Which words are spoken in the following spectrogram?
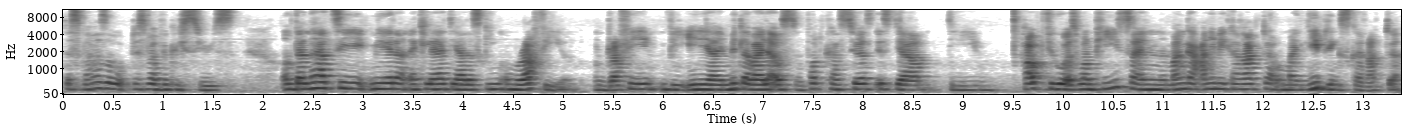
Das war so, das war wirklich süß. Und dann hat sie mir dann erklärt, ja, das ging um Ruffy. Und Ruffy, wie ihr ja mittlerweile aus dem Podcast hört, ist ja die Hauptfigur aus One Piece, ein Manga-Anime-Charakter und mein Lieblingscharakter.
